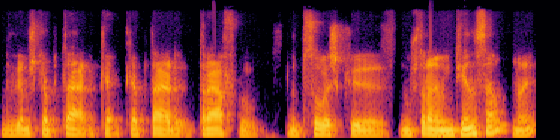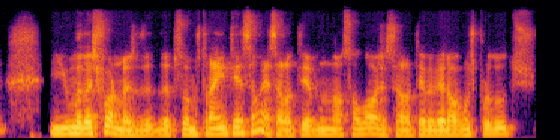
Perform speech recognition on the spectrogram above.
devemos captar, ca, captar tráfego de pessoas que mostraram intenção, não é? E uma das formas da pessoa mostrar a intenção é se ela teve na nossa loja, se ela teve a ver alguns produtos,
